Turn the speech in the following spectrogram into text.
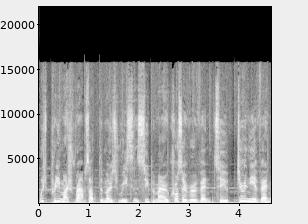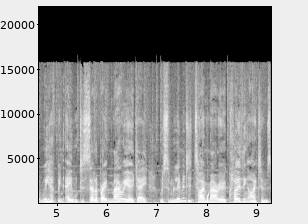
which pretty much wraps up the most recent Super Mario crossover event 2. During the event, we have been able to celebrate Mario Day with some limited time Mario clothing items,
